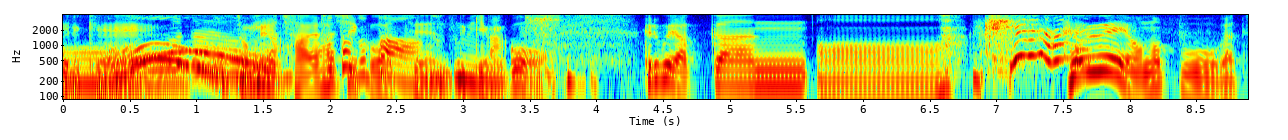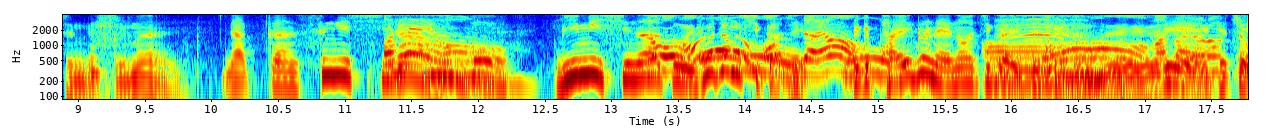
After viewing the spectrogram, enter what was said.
이렇게. 정리를 잘 좋다, 하실 것 좋다. 같은 좋습니다. 느낌이고 그리고 약간 어 해외 영업부 같은 느낌은 약간 승희 어, 씨랑 영업부. 미미 씨나 또 오, 효정 오, 씨까지 진짜요? 이렇게 오. 밝은 에너지가 아, 있으신 분들이 맞아요. 이렇게 좀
